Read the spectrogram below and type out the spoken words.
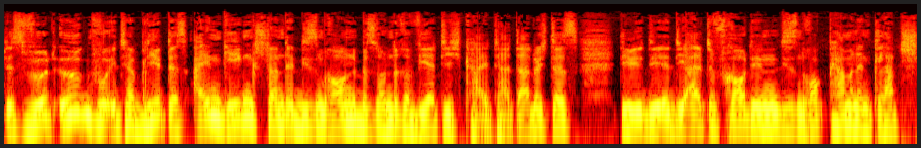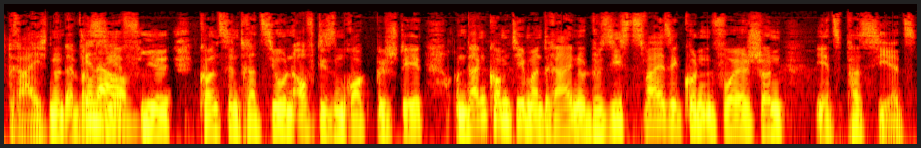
es wird irgendwo etabliert, dass ein Gegenstand in diesem Raum eine besondere Wertigkeit hat. Dadurch, dass die, die, die alte Frau den, diesen Rock permanent glatt streichen und einfach Genau. sehr viel Konzentration auf diesem Rock besteht. Und dann kommt jemand rein und du siehst zwei Sekunden vorher schon, jetzt passiert's.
